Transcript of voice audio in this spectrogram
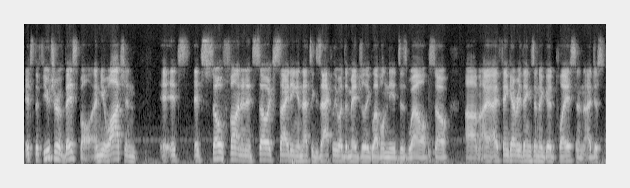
it's the future of baseball. And you watch and it's it's so fun and it's so exciting, and that's exactly what the major league level needs as well. So um, I, I, think everything's in a good place, and I just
